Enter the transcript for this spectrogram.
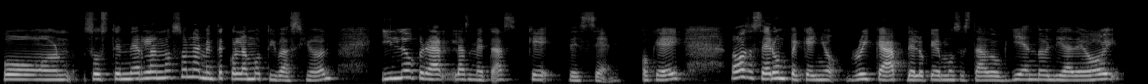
con sostenerla no solamente con la motivación y lograr las metas que deseen. ¿Ok? Vamos a hacer un pequeño recap de lo que hemos estado viendo el día de hoy.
